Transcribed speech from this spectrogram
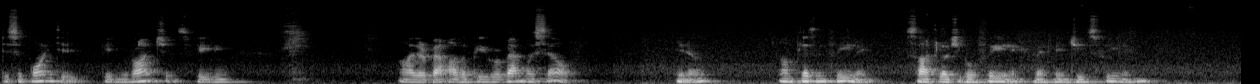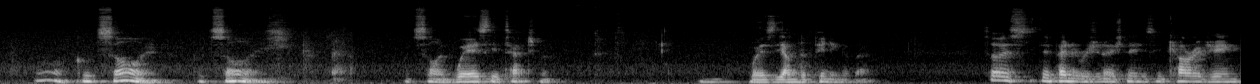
disappointed, feeling righteous, feeling either about other people or about myself. You know, unpleasant feeling, psychological feeling, mentally induced feeling. Oh, good sign, good sign, good sign. Where's the attachment? Where's the underpinning of that? So it's dependent origination is encouraging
